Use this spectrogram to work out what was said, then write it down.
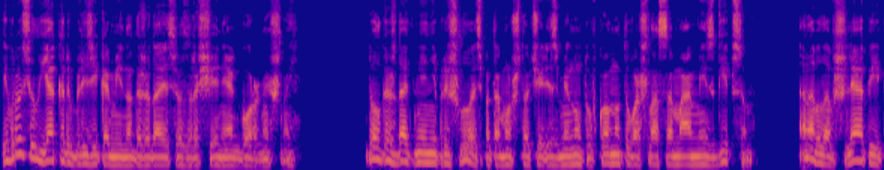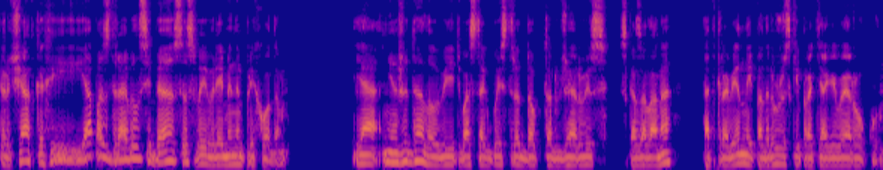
и бросил якорь вблизи камина, дожидаясь возвращения горничной. Долго ждать мне не пришлось, потому что через минуту в комнату вошла сама мисс Гибсон. Она была в шляпе и перчатках, и я поздравил себя со своевременным приходом. «Я не ожидала увидеть вас так быстро, доктор Джервис», — сказала она, откровенно и подружески протягивая руку.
